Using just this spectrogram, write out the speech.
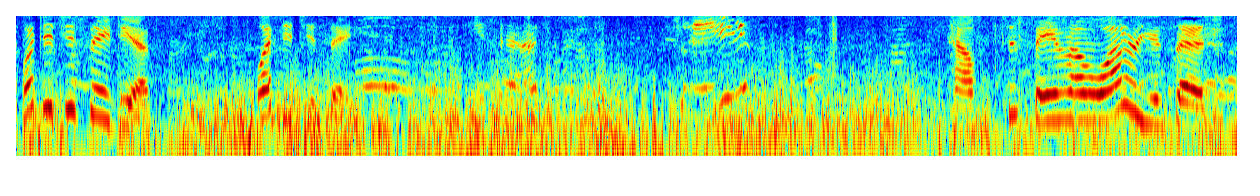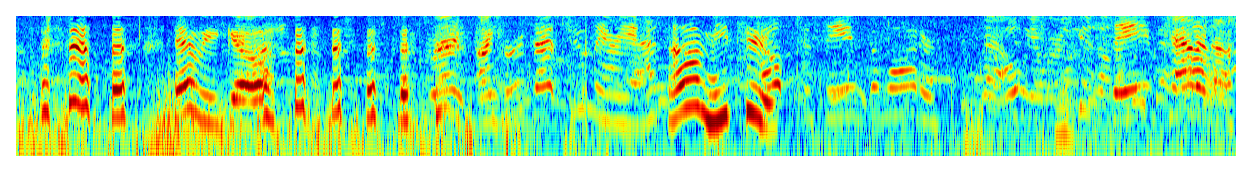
What did you say, dear? What did you say? He said, please. Help to save our water, you said. there we go. That's right. I heard that too, Marianne. oh, me too. Help to save the water. Save Canada.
